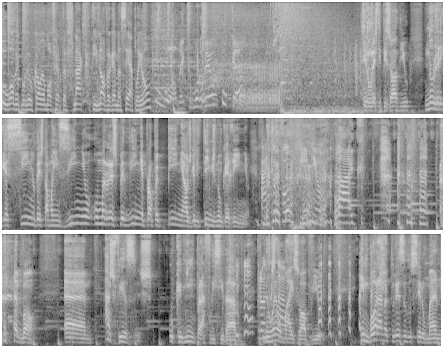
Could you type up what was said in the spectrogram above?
O Homem que Mordeu o Cão é uma oferta FNAC e nova gama Seat Leon. O homem que mordeu o cão. Título deste episódio: No regacinho deste homenzinho, uma raspadinha para o Pepinha aos gritinhos num carrinho. Ai, tão fofinho. Like. Bom, ahm, às vezes o caminho para a felicidade Pronto, não é o mais óbvio. Embora a natureza do ser humano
